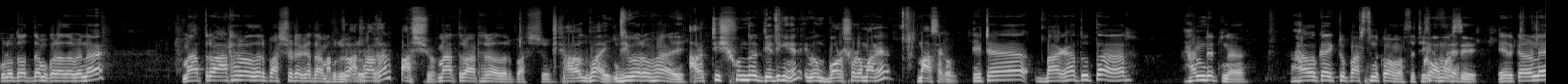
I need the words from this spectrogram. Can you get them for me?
কোনো দরদাম করা যাবে না। মাত্র আঠারো হাজার পাঁচশো টাকা দাম পড়বে আঠারো হাজার পাঁচশো? মাত্র আঠারো হাজার পাঁচশো। শারদ ভাই জি বড় ভাই। আর একটি সুন্দর গ্রেডিং এর এবং বড় সড়ো মানের মাছ এখন এটা বাঘা তুতার হান্ড্রেড না হালকা একটু পার্সেন্ট কম আছে ঠিক আছে। এর কারণে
